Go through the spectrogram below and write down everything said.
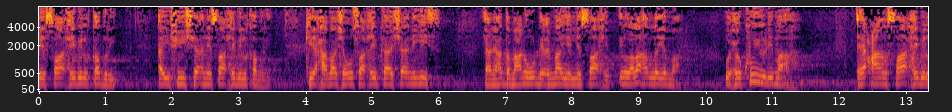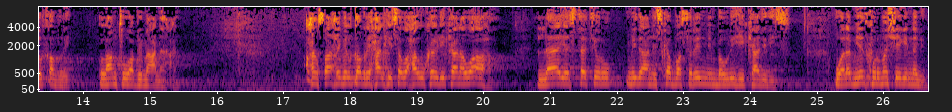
lisaaxibi lqabri ay fii shani saaxibi lqabri kii xabaasha u saaxiibkaa shanigiis yani hadda macnuhu dhici maayo lisaaxib in laamtu waa bimacnaa can. Can saaxibi lqabri xaalkiisa waxa uu ka yidhi kaana wa aha laa yastatiru midaan iska basrin min bowlihi kaadidiis. Walam yadkur ma sheegin nebigu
